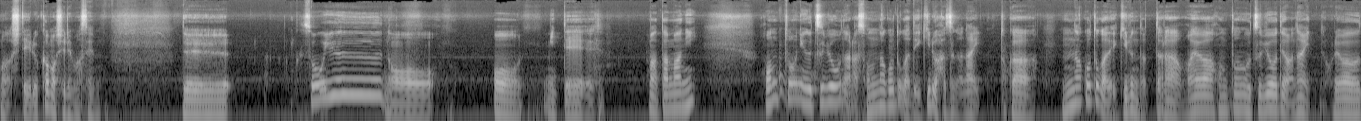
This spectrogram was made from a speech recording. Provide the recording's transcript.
まあ、しているかもしれません。で、そういうのを見て、まあ、たまに、本当にうつ病ならそんなことができるはずがないとか、んなことができるんだったら、お前は本当のうつ病ではない。俺はう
